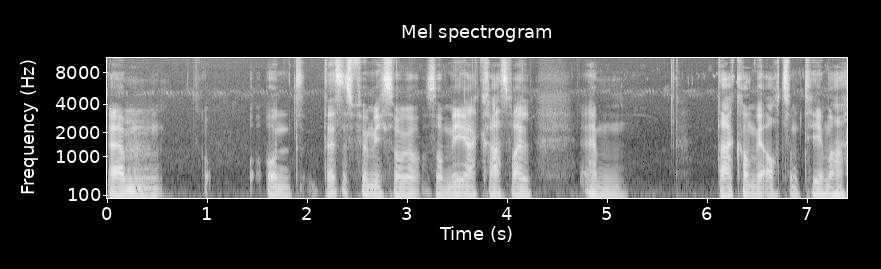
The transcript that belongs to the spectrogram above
Ähm, mhm. Und das ist für mich so, so mega krass, weil ähm, da kommen wir auch zum Thema.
